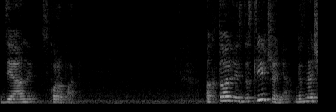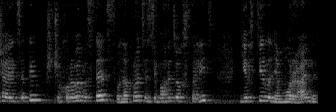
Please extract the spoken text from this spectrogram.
Діани Скоропад. Актуальність дослідження визначається тим, що хорове мистецтво на протязі багатьох століть є втіленням моральних,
